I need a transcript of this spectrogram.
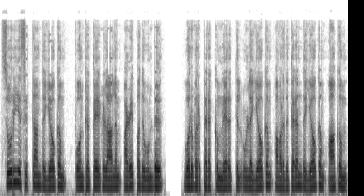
சூரிய சித்தாந்த யோகம் போன்ற பெயர்களாலும் அழைப்பது உண்டு. ஒருவர் பிறக்கும் நேரத்தில் உள்ள யோகம் அவரது பிறந்த யோகம் ஆகும்.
